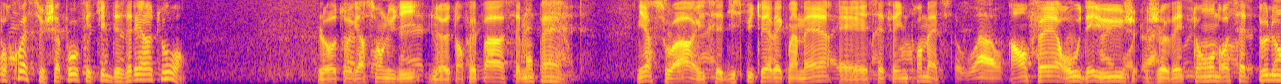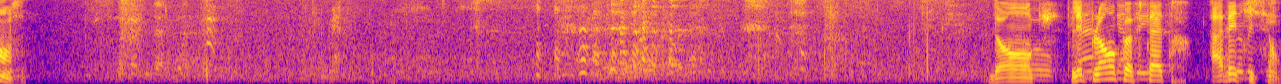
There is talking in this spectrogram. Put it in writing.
Pourquoi ce chapeau fait-il des allers-retours » L'autre garçon lui dit, « Ne t'en fais pas, c'est mon père. Hier soir, il s'est disputé avec ma mère et s'est fait une promesse. Enfer ou déluge, je vais tondre cette pelouse. » Donc, les plans peuvent être abétissants.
